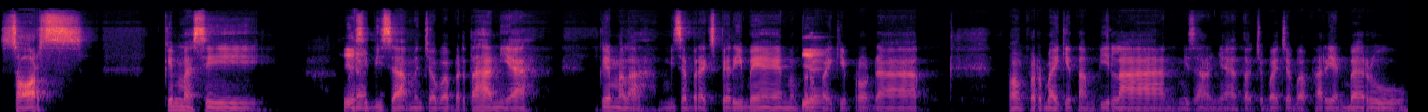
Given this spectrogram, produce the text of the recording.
source, mungkin masih yeah. masih bisa mencoba bertahan ya. Mungkin malah bisa bereksperimen, iya. memperbaiki yeah. produk, memperbaiki tampilan misalnya atau coba-coba varian baru.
